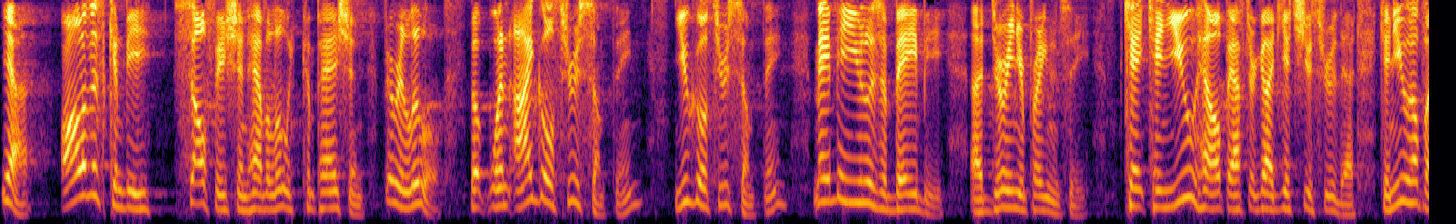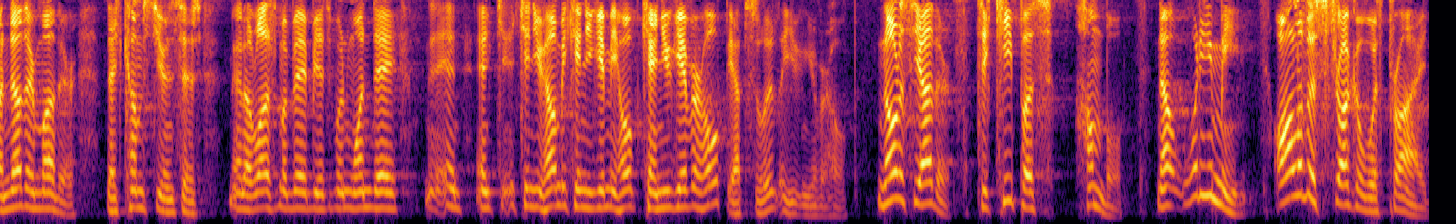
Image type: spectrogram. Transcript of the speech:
Yeah, all of us can be selfish and have a little compassion, very little. But when I go through something, you go through something, maybe you lose a baby uh, during your pregnancy. Can, can you help after God gets you through that? Can you help another mother that comes to you and says, Man, I lost my baby. It's been one day. And, and can you help me? Can you give me hope? Can you give her hope? Yeah, absolutely, you can give her hope. Notice the other to keep us humble. Now, what do you mean? All of us struggle with pride.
